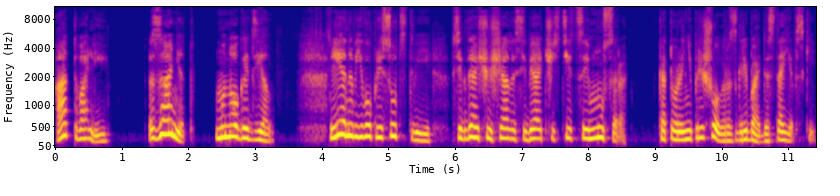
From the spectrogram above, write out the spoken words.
отвали. Занят, много дел. Лена в его присутствии всегда ощущала себя частицей мусора, который не пришел разгребать Достоевский.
